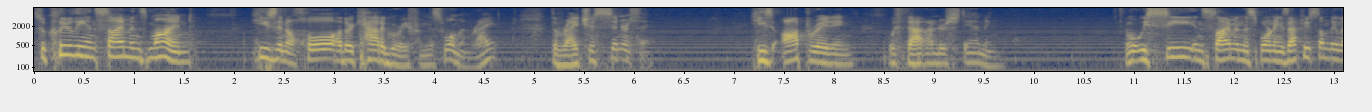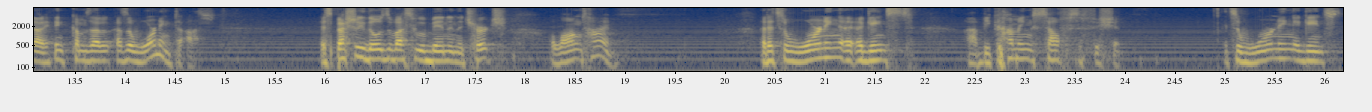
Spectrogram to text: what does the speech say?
So clearly, in Simon's mind, he's in a whole other category from this woman, right? The righteous sinner thing. He's operating with that understanding. And what we see in Simon this morning is actually something that I think comes out as a warning to us, especially those of us who have been in the church a long time. That it's a warning against uh, becoming self sufficient, it's a warning against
